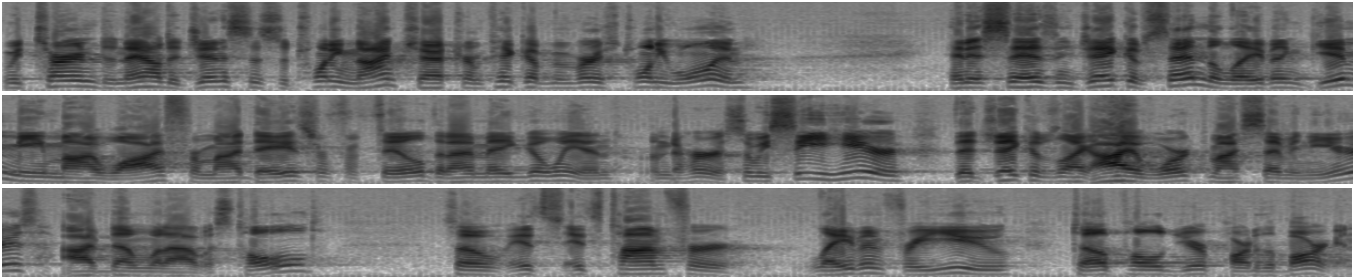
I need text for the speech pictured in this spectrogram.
We turn to now to Genesis, the 29th chapter, and pick up in verse 21. And it says, And Jacob said to Laban, Give me my wife, for my days are fulfilled, that I may go in unto her. So we see here that Jacob's like, I have worked my seven years. I've done what I was told. So it's, it's time for Laban, for you to uphold your part of the bargain.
